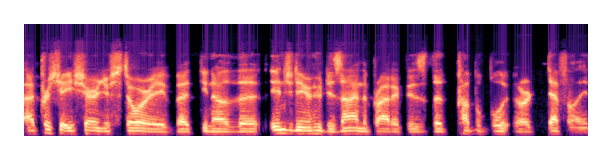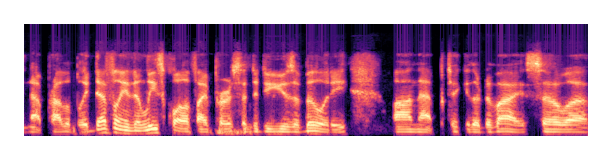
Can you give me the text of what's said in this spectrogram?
I appreciate you sharing your story but you know the engineer who designed the product is the probably or definitely not probably definitely the least qualified person to do usability on that particular device. So uh,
